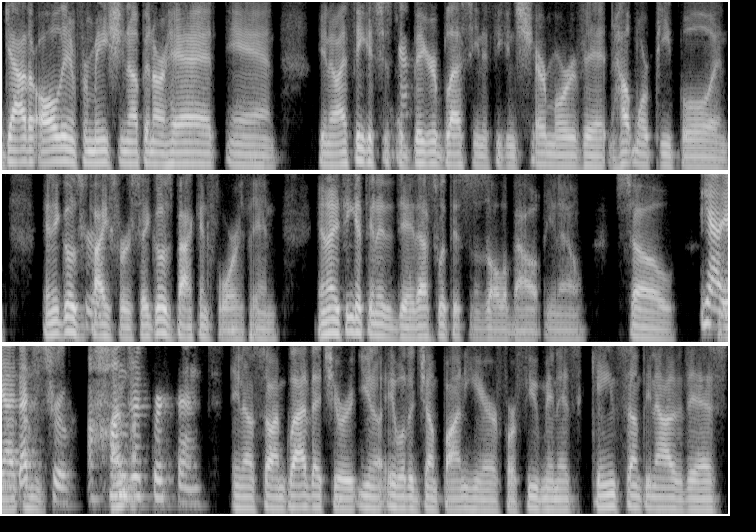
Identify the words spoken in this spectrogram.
gather all the information up in our head, and you know, I think it's just yeah. a bigger blessing if you can share more of it and help more people, and and it goes True. vice versa. It goes back and forth, and and I think at the end of the day, that's what this is all about. You know, so yeah yeah know, that's I'm, true. A hundred percent. You know so i'm glad that you're you know able to jump on here for a few minutes gain something out of this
